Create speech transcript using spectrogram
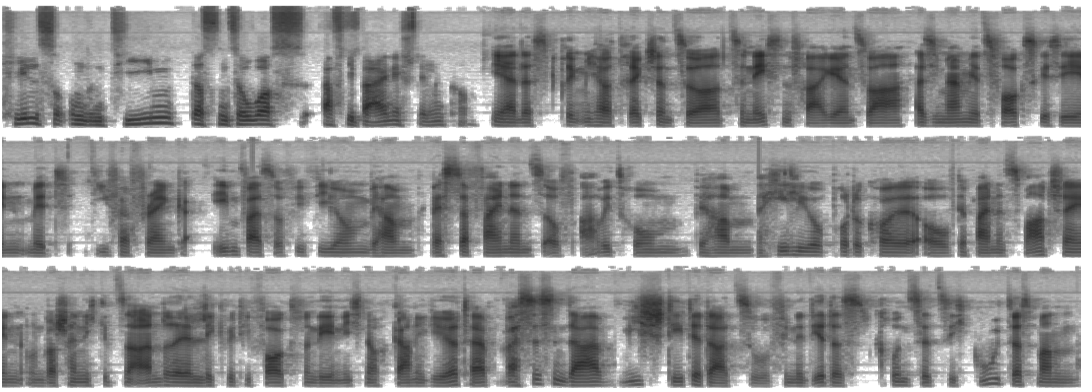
Skills und ein Team, das dann sowas auf die Beine stellen kann. Ja, das bringt mich auch direkt schon zur, zur nächsten Frage. Und zwar, also wir haben jetzt Forks gesehen mit DeFi Frank ebenfalls auf Ethereum, wir haben Vesta Finance auf Arbitrum, wir haben Helio-Protokoll auf der Binance Smart Chain und wahrscheinlich gibt es noch andere Liquidity Forks, von denen ich noch gar nicht gehört habe. Was ist denn da, wie steht ihr dazu? Findet ihr das grundsätzlich gut, dass man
